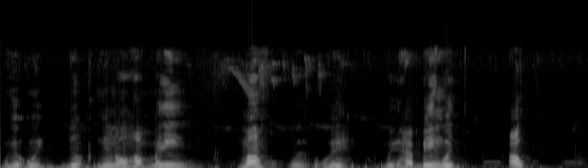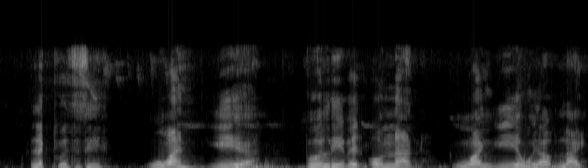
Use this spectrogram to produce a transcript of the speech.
we, we you know how many months we, we, we have been without electricity? One year, believe it or not, one year without light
